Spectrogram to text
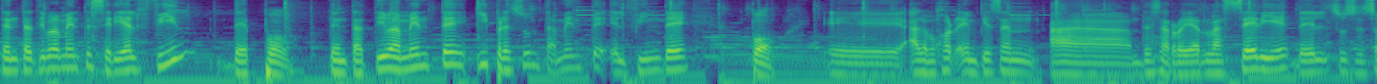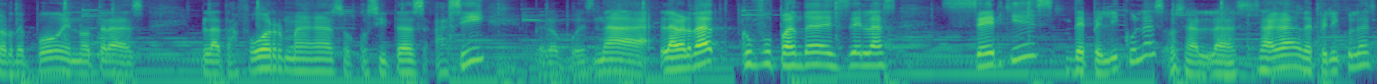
Tentativamente sería el fin de Po. Tentativamente y presuntamente el fin de Po. Eh, a lo mejor empiezan a desarrollar la serie del sucesor de Poe en otras plataformas o cositas así. Pero pues nada, la verdad, Kung Fu Panda es de las series de películas, o sea, la saga de películas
